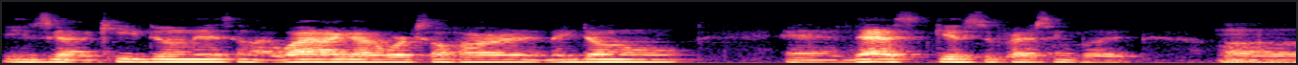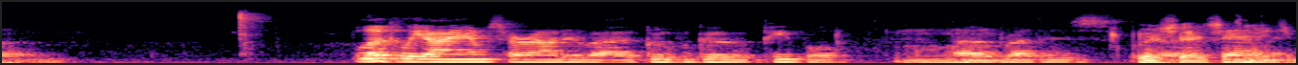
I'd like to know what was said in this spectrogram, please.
You just gotta keep doing this, and like, why I gotta work so hard, and they don't, and that gets depressing. But Mm-hmm. um, luckily, I am surrounded by a group of good people, uh, brothers, uh, Appreciate you. family.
